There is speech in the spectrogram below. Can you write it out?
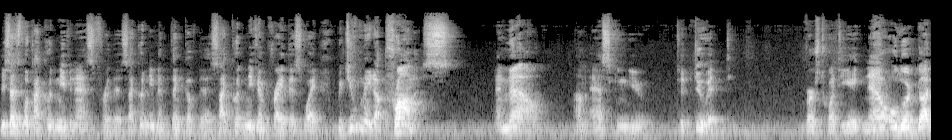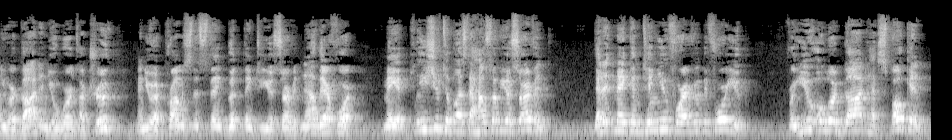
he says, Look, I couldn't even ask for this. I couldn't even think of this. I couldn't even pray this way. But you've made a promise. And now I'm asking you to do it. Verse 28 Now, O Lord God, you are God, and your words are truth, and you have promised this thing, good thing to your servant. Now, therefore, may it please you to bless the house of your servant that it may continue forever before you. For you, O Lord God, have spoken,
